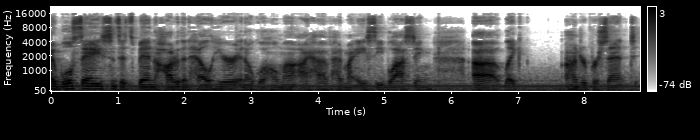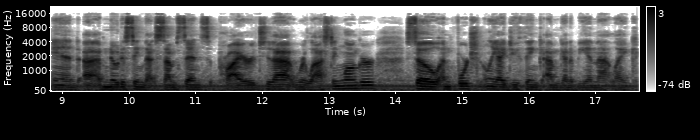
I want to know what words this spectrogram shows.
I will say, since it's been hotter than hell here in Oklahoma, I have had my AC blasting uh, like 100% and uh, I'm noticing that some scents prior to that were lasting longer. So unfortunately, I do think I'm gonna be in that like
